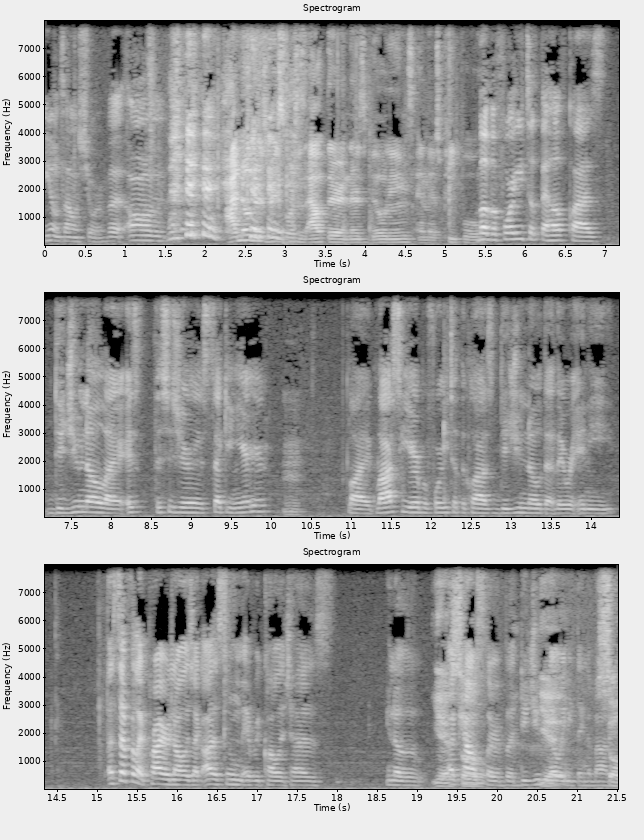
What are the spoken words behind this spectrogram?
You don't sound sure, but um. I know there's resources out there, and there's buildings, and there's people. But before you took the health class, did you know like is this is your second year here? Mm-hmm. like last year before you took the class, did you know that there were any, except for like prior knowledge? Like I assume every college has, you know, yeah, a so, counselor. But did you yeah, know anything about so it?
